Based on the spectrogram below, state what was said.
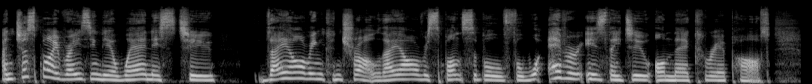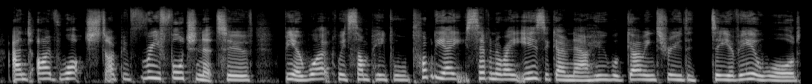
And just by raising the awareness to they are in control, they are responsible for whatever it is they do on their career path. And I've watched, I've been very fortunate to have, you know, worked with some people probably eight, seven or eight years ago now who were going through the D of E award.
